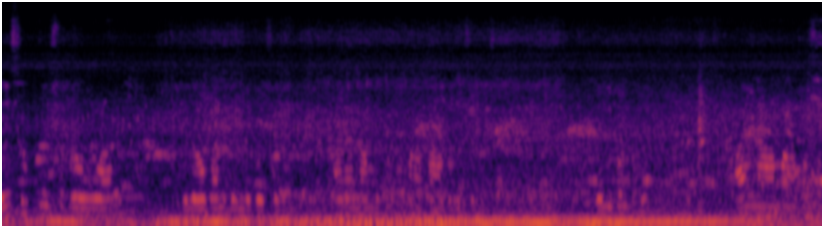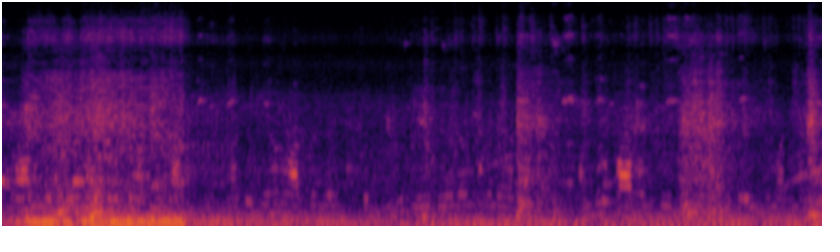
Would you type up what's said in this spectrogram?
యేసుక్రీస్తు ప్రభు వారు ఈ లోకానికి ఎందుకు వచ్చారంటే ఆయన నమ్ముకుంటే మన పాపం చేయించాలి ఎందుకంటే ఆయన మన కోసం ప్రాణం అంటే దేవుని వాక్యం చెప్తుంది ఏ దేవుడు కూడా అందరూ పాపం చేసి గ్రహించి మరణించారు.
